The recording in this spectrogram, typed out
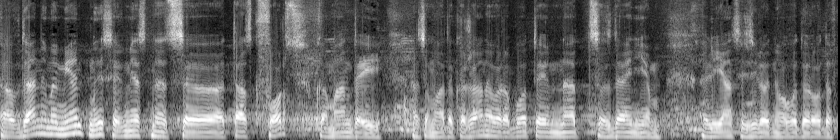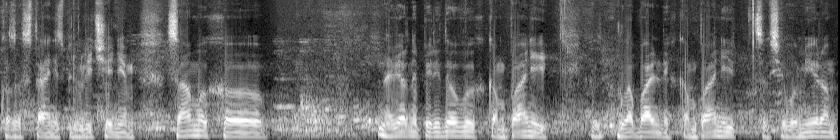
В данный момент мы совместно с э, Task Force, командой Азамата Кажанова, работаем над созданием Альянса зеленого водорода в Казахстане с привлечением самых э, наверное, передовых компаний, глобальных компаний со всего мира,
